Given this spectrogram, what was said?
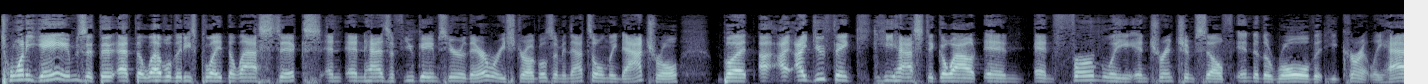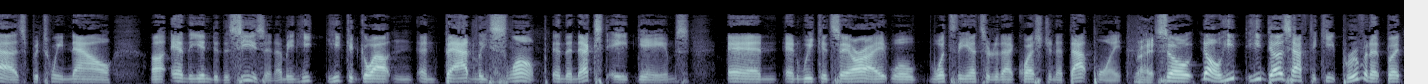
20 games at the at the level that he's played the last six and, and has a few games here or there where he struggles. I mean, that's only natural But I, I do think he has to go out and, and firmly entrench himself into the role that he currently has between now uh, and the end of the season. I mean, he, he could go out and, and badly slump in the next eight games – and and we could say, all right, well, what's the answer to that question at that point? Right. So no, he he does have to keep proving it, but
